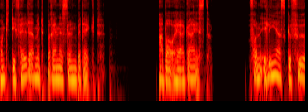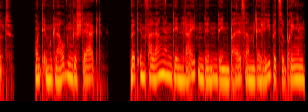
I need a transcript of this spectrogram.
und die Felder mit Brennnesseln bedeckt. Aber euer Geist, von Elias geführt und im Glauben gestärkt, wird im Verlangen, den Leidenden den Balsam der Liebe zu bringen,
